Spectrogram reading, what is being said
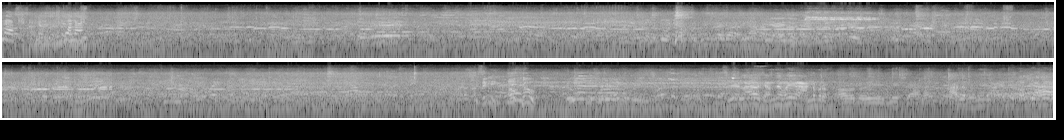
চলে আসছি Oh, cool. झ्यामझ्याम है हान्नु पऱ्यो अब नेक्स्ट आहा आज भने कति आहा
